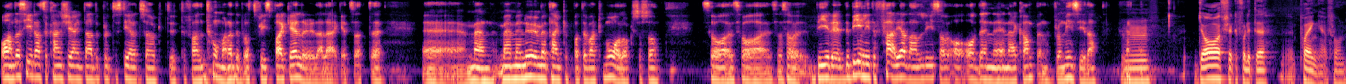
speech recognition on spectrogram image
å andra sidan så kanske jag inte hade protesterat så högt utifall domaren hade blåst frispark heller i det där läget. Så att, eh, men, men, men nu med tanke på att det vart mål också så så, så, så, så blir det, det blir en lite färgad analys av, av den närkampen från min sida. Mm. Jag försöker få lite eh, poäng här från,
